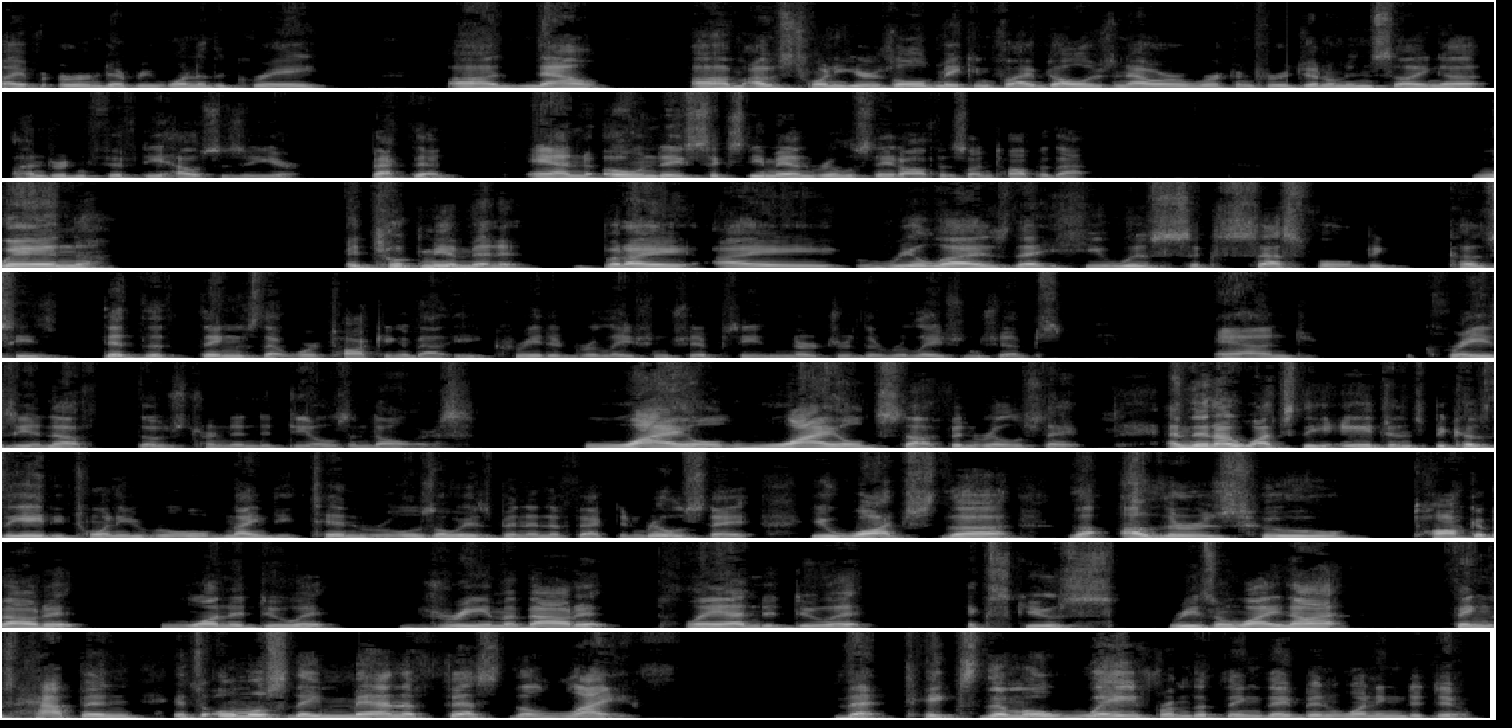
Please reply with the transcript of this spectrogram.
I've earned every one of the gray uh, now. Um, I was 20 years old, making $5 an hour, working for a gentleman selling uh, 150 houses a year back then, and owned a 60 man real estate office on top of that. When it took me a minute, but I I realized that he was successful because he did the things that we're talking about. He created relationships, he nurtured the relationships, and crazy enough, those turned into deals and dollars. Wild, wild stuff in real estate. And then I watched the agents because the 80 20 rule, 90 10 rule has always been in effect in real estate. You watch the the others who talk about it, want to do it, dream about it, plan to do it, excuse, reason why not, things happen. It's almost they manifest the life that takes them away from the thing they've been wanting to do.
